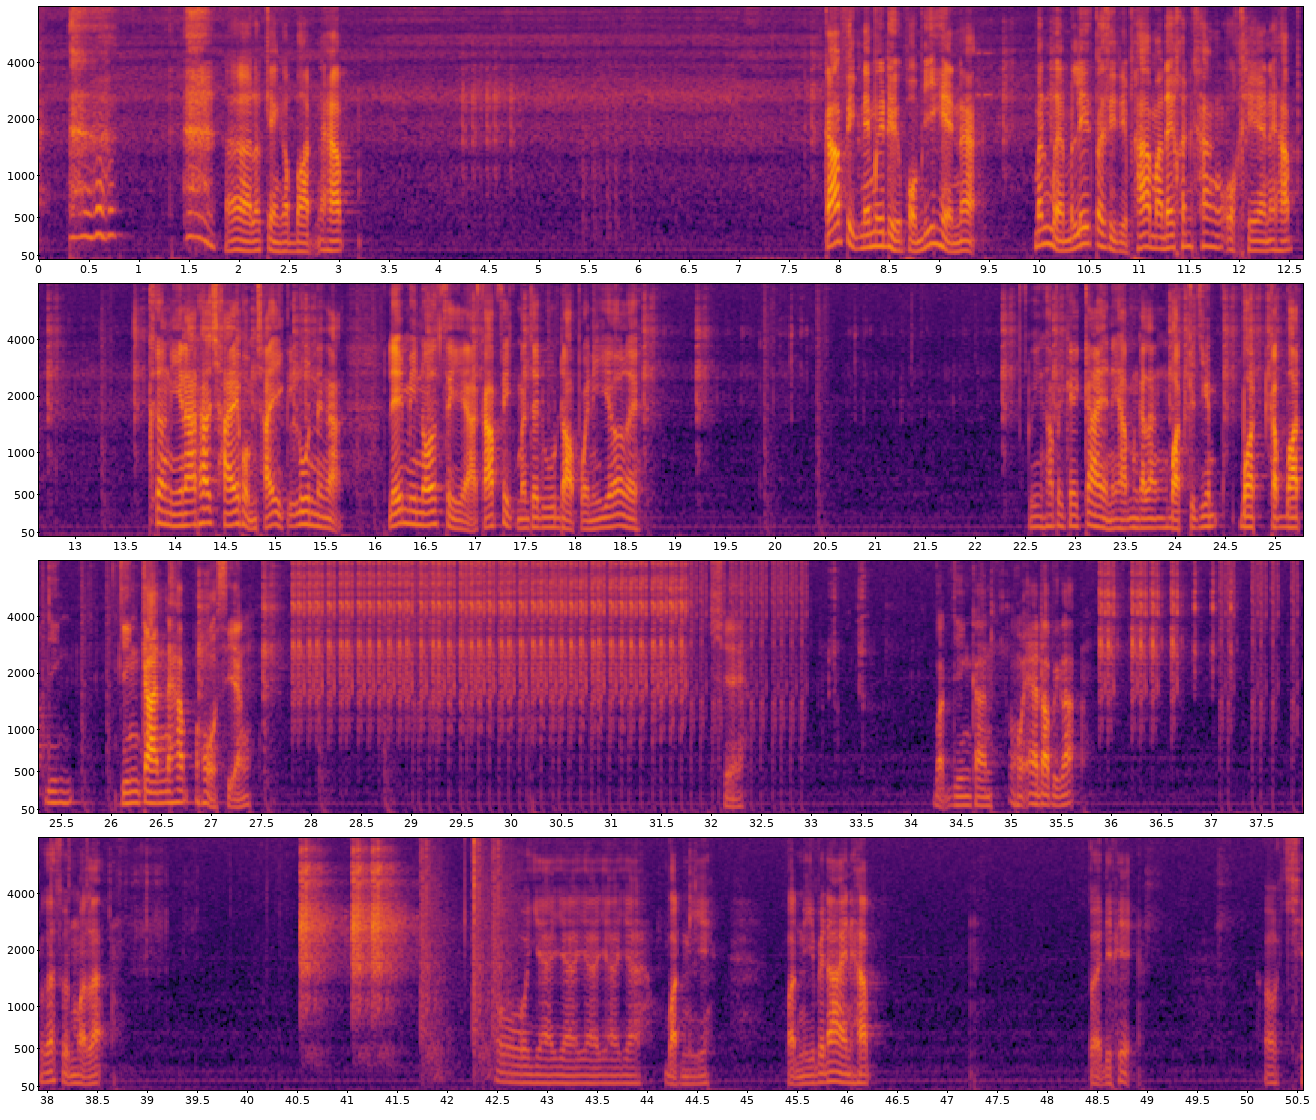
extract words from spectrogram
เออเราเก่งกับบอทนะครับ กราฟิกในมือถือผมที่เห็นอะ่ะ มันเหมือนมันรีดประสิทธิภาพมาได้ค่อนข้างโอเคนะครับ เครื่องนี้นะถ้าใช้ผมใช้อีกรุ่นหนึ่งอะ่ะ Redmi Note สี่อะกราฟิกมันจะดู drop กว่านี้เยอะเลย วิ่งเข้าไปใกล้ๆนะครับ มันกำลังบอทกับยิงบอทกับบอทยิง ยิงกันนะครับ โอ้โห เสียง โอเค บอทยิงกัน โอ้โห AirDrop อีกแล้วลูกกระสุนหมดละ โอ้ยายายายายาบอทหนีบอทหนีไปได้นะครับ เปิดดิเพ่โอเค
